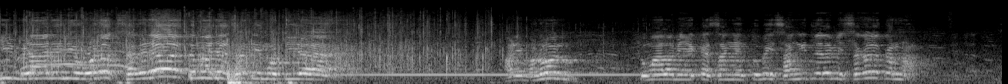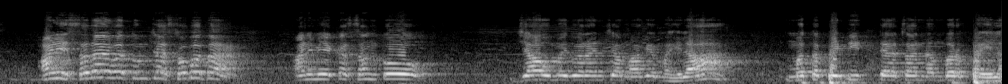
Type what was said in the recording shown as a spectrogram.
ही मिळालेली ओळख सगळ्यात माझ्यासाठी मोठी आहे. आणि म्हणून तुम्हाला मी एकच सांगेन तुम्ही सांगितलेलं मी सगळं करणार. आणि सदैव तुमच्यासोबत आहे. आणि मी एकच सांगतो ज्या उमेदवारांच्या मागे महिला मतपेटीत त्याचा नंबर पहिला.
